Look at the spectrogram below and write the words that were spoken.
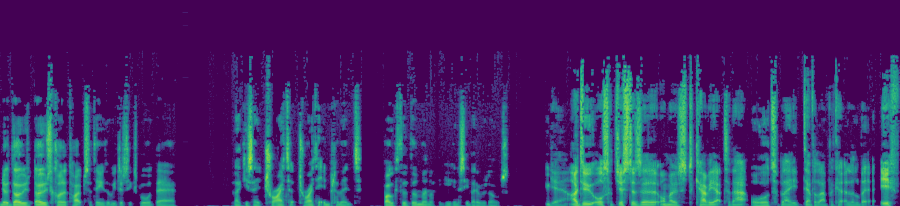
know, those, those kind of types of things that we just explored there, like you say, try to, try to implement both of them. And I think you're going to see better results. Yeah, I do also just as a almost caveat to that, or to play devil advocate a little bit. If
